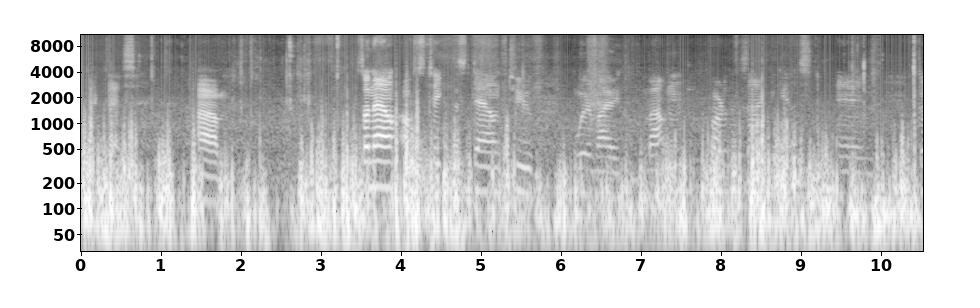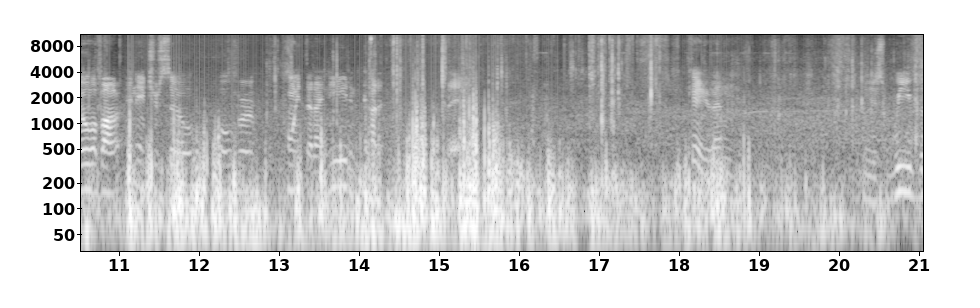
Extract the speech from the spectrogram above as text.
like this. Um, so now I'll just take this down to where my mountain part of the design begins about an inch or so over the point that I need and cut it there. Okay, then you just weave the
